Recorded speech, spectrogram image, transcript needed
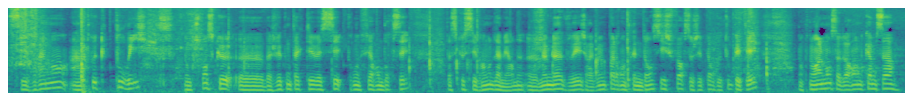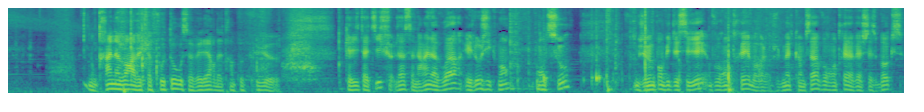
C'est vraiment un truc pourri. Donc je pense que euh, bah, je vais contacter ESC pour me faire rembourser, parce que c'est vraiment de la merde. Euh, même là, vous voyez, j'arrive même pas à le rentrer dedans. Si je force, j'ai peur de tout péter. Donc normalement, ça doit rendre comme ça. Donc rien à voir avec la photo où ça avait l'air d'être un peu plus qualitatif. Là, ça n'a rien à voir. Et logiquement, en dessous, j'ai même pas envie d'essayer, vous rentrez, voilà, je vais le mettre comme ça, vous rentrez la VHS box.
